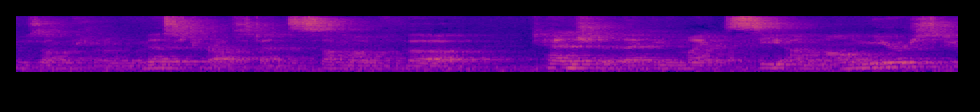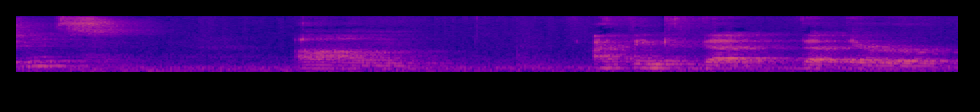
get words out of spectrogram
presumption of mistrust and some of the tension that you might see among your students, um, I think that, that there,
